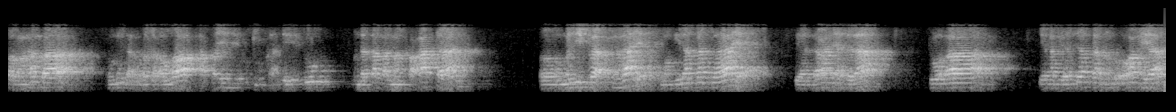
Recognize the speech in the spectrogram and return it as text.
seorang hamba meminta kepada Allah apa yang dibutuhkan yaitu mendatangkan manfaat dan e, menyibak bahaya, menghilangkan bahaya. Di antaranya adalah doa yang diajarkan untuk orang yang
